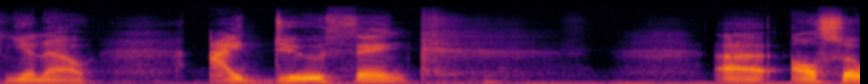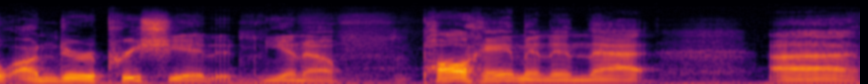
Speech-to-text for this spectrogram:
you know, I do think uh, also underappreciated, you know. Paul Heyman in that uh,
